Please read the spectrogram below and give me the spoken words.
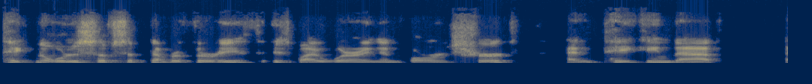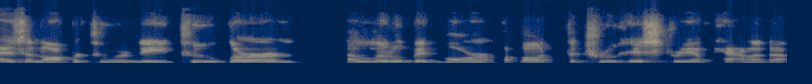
take notice of September 30th is by wearing an orange shirt and taking that as an opportunity to learn a little bit more about the true history of Canada.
